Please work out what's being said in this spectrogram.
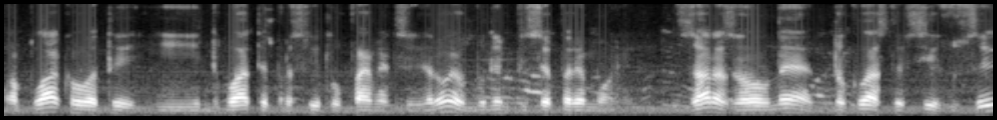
оплакувати і дбати про світлу пам'ять героїв будемо після перемоги. Зараз головне докласти всіх зусиль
